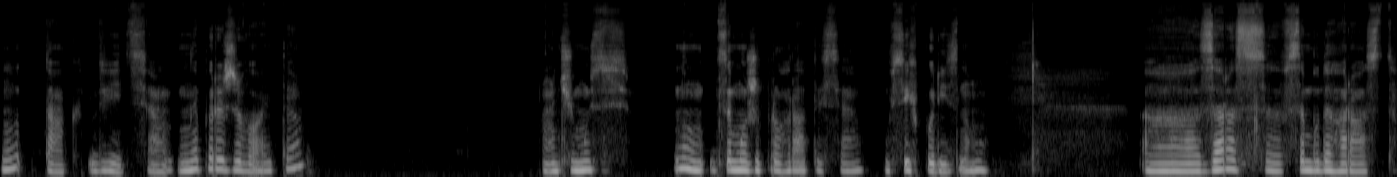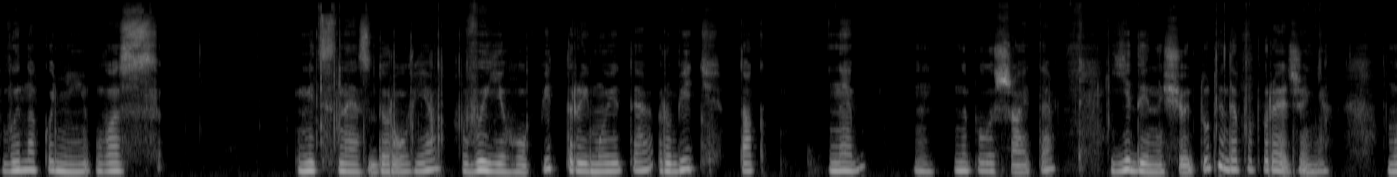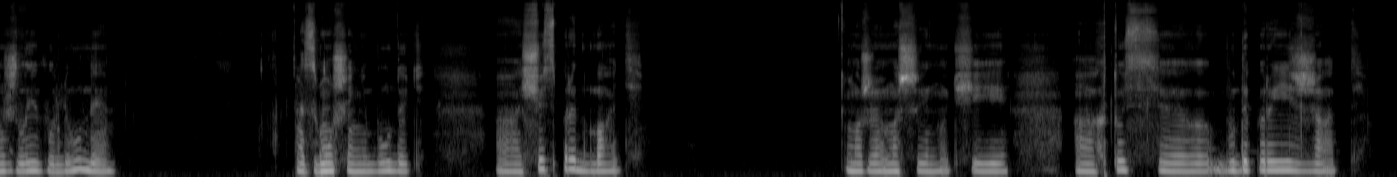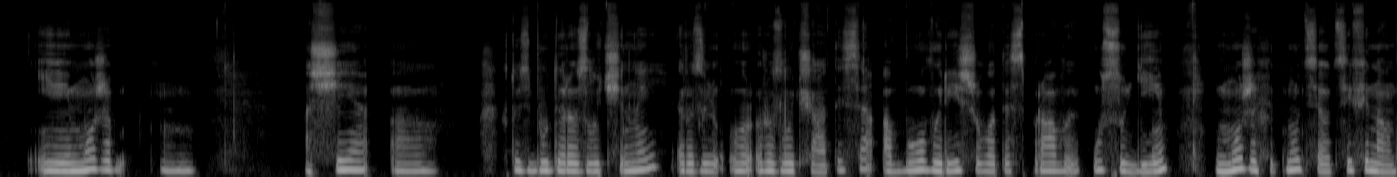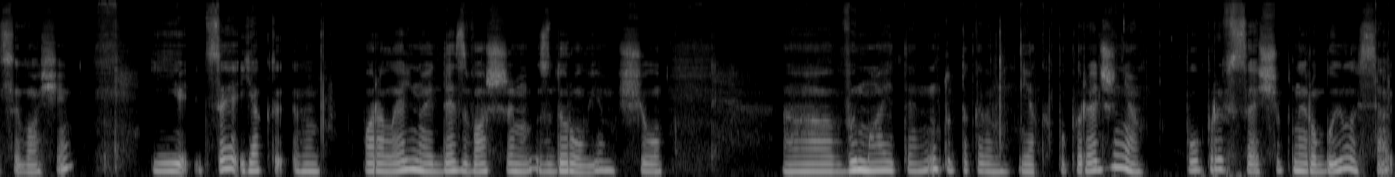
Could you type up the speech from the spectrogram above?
Ну, так, дивіться, не переживайте. Чомусь, ну, це може програтися у всіх по-різному. Зараз е, все буде гаразд. Ви на коні, у вас міцне здоров'я, ви його підтримуєте. Робіть так, не, не полишайте. Єдине, що тут іде попередження. Можливо, люди змушені будуть щось придбати. Може, машину, чи хтось е, буде переїжджати. І може, а ще е, Хтось буде розлучений, розлучатися або вирішувати справи у суді, і може хитнутися оці фінанси ваші. І це як е, паралельно йде з вашим здоров'ям, що е, ви маєте, ну тут таке як попередження, попри все, щоб не робилося,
